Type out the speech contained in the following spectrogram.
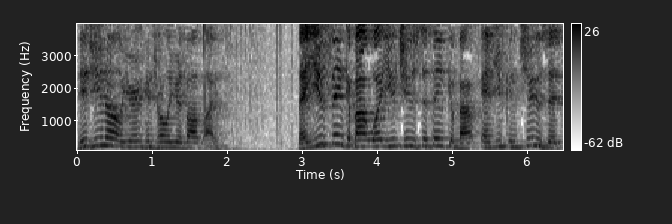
Did you know you're in control of your thought life? That you think about what you choose to think about and you can choose it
